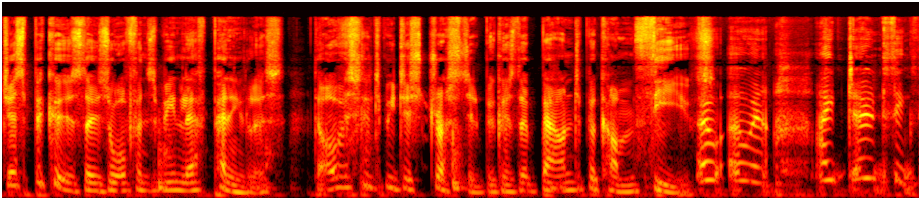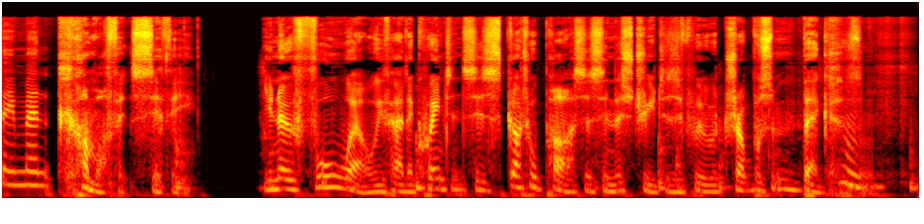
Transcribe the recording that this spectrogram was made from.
Just because those orphans have been left penniless, they're obviously to be distrusted because they're bound to become thieves. Oh, Owen, I don't think they meant. Come off it, Sithy. You know full well we've had acquaintances scuttle past us in the street as if we were troublesome beggars. Hmm.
